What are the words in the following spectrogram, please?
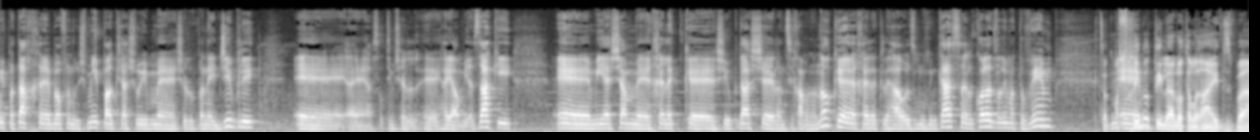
ייפתח אה, באופן רשמי פארק שעשועים אה, של אולפני ג'יבלי, אה, אה, הסרטים של אה, היאו מיאזקי. אה, יהיה שם אה, חלק אה, שיוקדש אה, לנסיכה מונונוקה, חלק ל Howl's Moving Castle, כל הדברים הטובים. קצת מפחיד אה, אותי לעלות על rides ב...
